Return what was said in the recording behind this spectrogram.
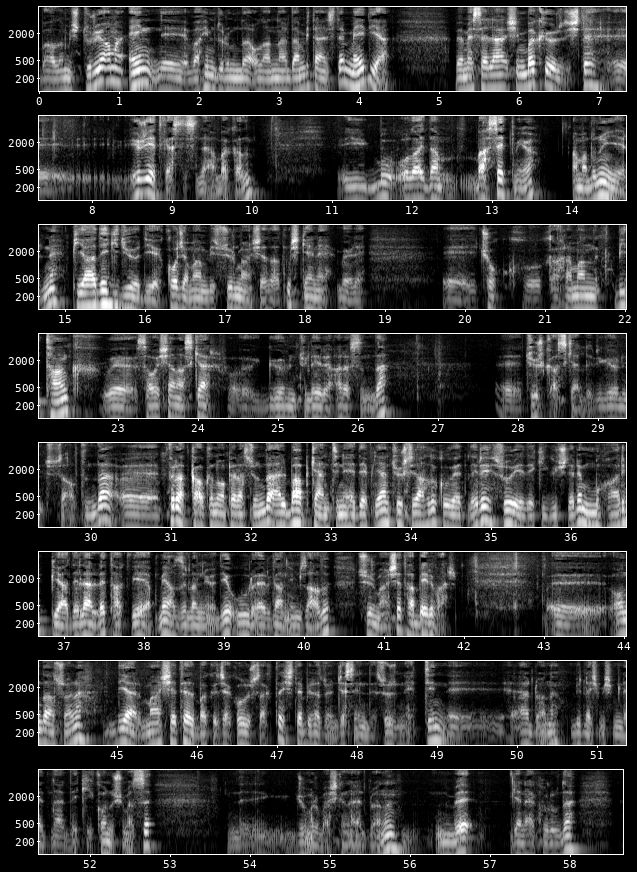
bağlamış duruyor ama en e, vahim durumda olanlardan bir tanesi de medya. Ve mesela şimdi bakıyoruz işte e, Hürriyet gazetesine bakalım. E, bu olaydan bahsetmiyor. Ama bunun yerine piyade gidiyor diye kocaman bir sürmanşet atmış. Gene böyle e, çok kahramanlık bir tank ve savaşan asker e, görüntüleri arasında e, Türk askerleri görüntüsü altında e, Fırat Kalkanı operasyonunda Elbap kentini hedefleyen Türk Silahlı Kuvvetleri Suriye'deki güçlere muharip piyadelerle takviye yapmaya hazırlanıyor diye Uğur Ergan imzalı sürmanşet haberi var. E, ondan sonra diğer manşete bakacak olursak da işte biraz önce senin de sözünü ettin e, Erdoğan'ın Birleşmiş Milletler'deki konuşması e, Cumhurbaşkanı Erdoğan'ın ve genel kurulda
